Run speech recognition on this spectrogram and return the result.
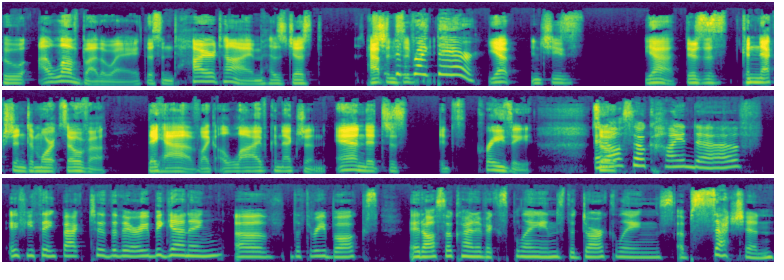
who I love by the way, this entire time has just been to right there. Yep, and she's yeah. There's this connection to Morozova. They have like a live connection, and it's just it's crazy. it So also kind of, if you think back to the very beginning of the three books, it also kind of explains the Darkling's obsession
